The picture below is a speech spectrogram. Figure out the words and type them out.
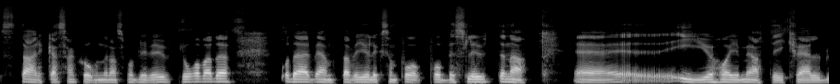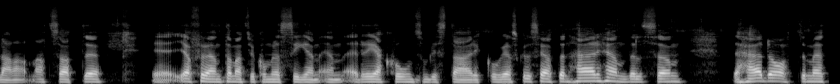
starka sanktionerna som har blivit utlovade och där väntar vi ju liksom på, på besluten. Eh, EU har ju möte ikväll bland annat så att eh, jag förväntar mig att vi kommer att se en, en reaktion som blir stark och jag skulle säga att den här händelsen, det här datumet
